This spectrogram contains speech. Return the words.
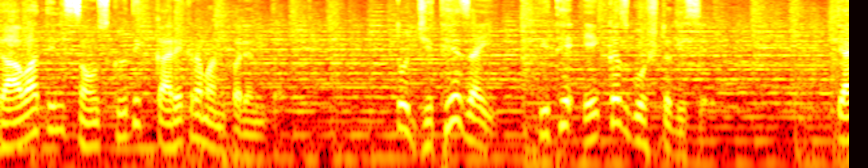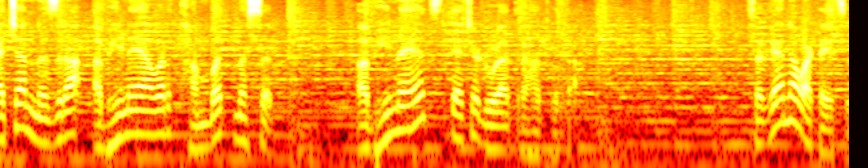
गावातील सांस्कृतिक कार्यक्रमांपर्यंत. तो जिथे जाई तिथे एकच गोष्ट दिसेल. त्याच्या नजरा अभिनयावर थांबत नसत अभिनयच त्याच्या डोळ्यात राहत होता. सगळ्यांना वाटायचं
